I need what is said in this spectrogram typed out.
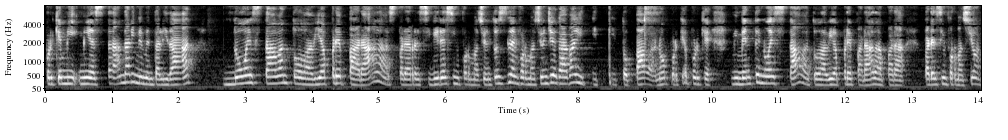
porque mi, mi estándar y mi mentalidad no estaban todavía preparadas para recibir esa información. Entonces la información llegaba y, topaba, ¿no? ¿Por qué? Porque mi mente no estaba todavía preparada para, para esa información.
